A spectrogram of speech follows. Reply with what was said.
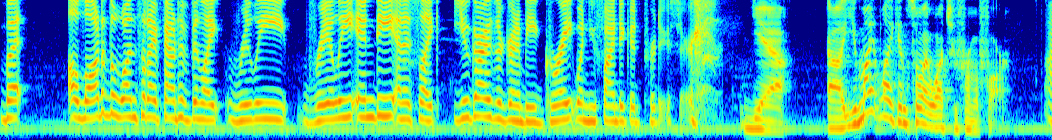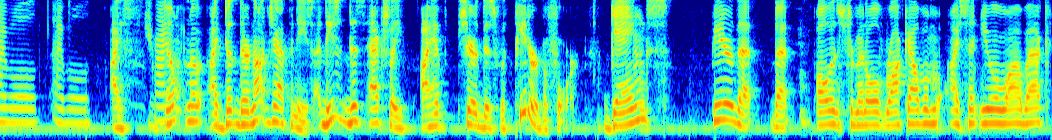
but a lot of the ones that I found have been like really really indie, and it's like you guys are going to be great when you find a good producer. Yeah, uh, you might like and so I watch you from afar. I will I will I th- don't know. I do, they're not Japanese. These this actually I have shared this with Peter before. Gangs, Peter, that that all instrumental rock album I sent you a while back,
